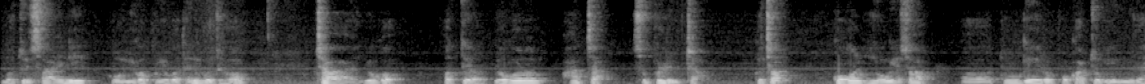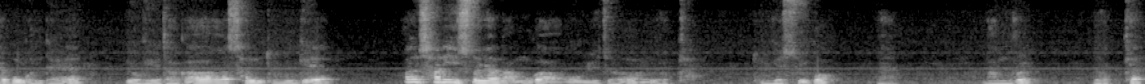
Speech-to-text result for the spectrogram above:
멋진 사인이 의미가 부여가 되는 거죠. 자, 요거 어때요? 요거는 한자, 스플림자. 그쵸? 그걸 이용해서 어, 두 개로 복합적인 의미를 해본 건데 여기에다가 산 두 개. 아니 산이 있어야 나무가 어울리죠. 이렇게 두개 쓰고 네. 나무를 이렇게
